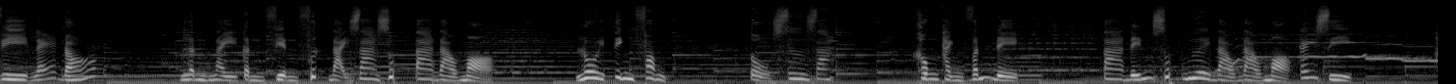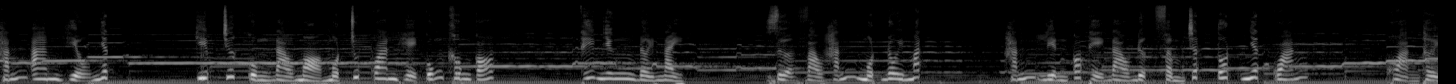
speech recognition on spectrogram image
Vì lẽ đó Lần này cần phiền phức đại gia giúp ta đào mỏ. Lôi tinh phong. Tổ sư ra Không thành vấn đề. Ta đến giúp ngươi đào đào mỏ cái gì? Hắn an hiểu nhất. Kiếp trước cùng đào mỏ một chút quan hệ cũng không có. Thế nhưng đời này, Dựa vào hắn một đôi mắt, Hắn liền có thể đào được phẩm chất tốt nhất quán. Khoảng thời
